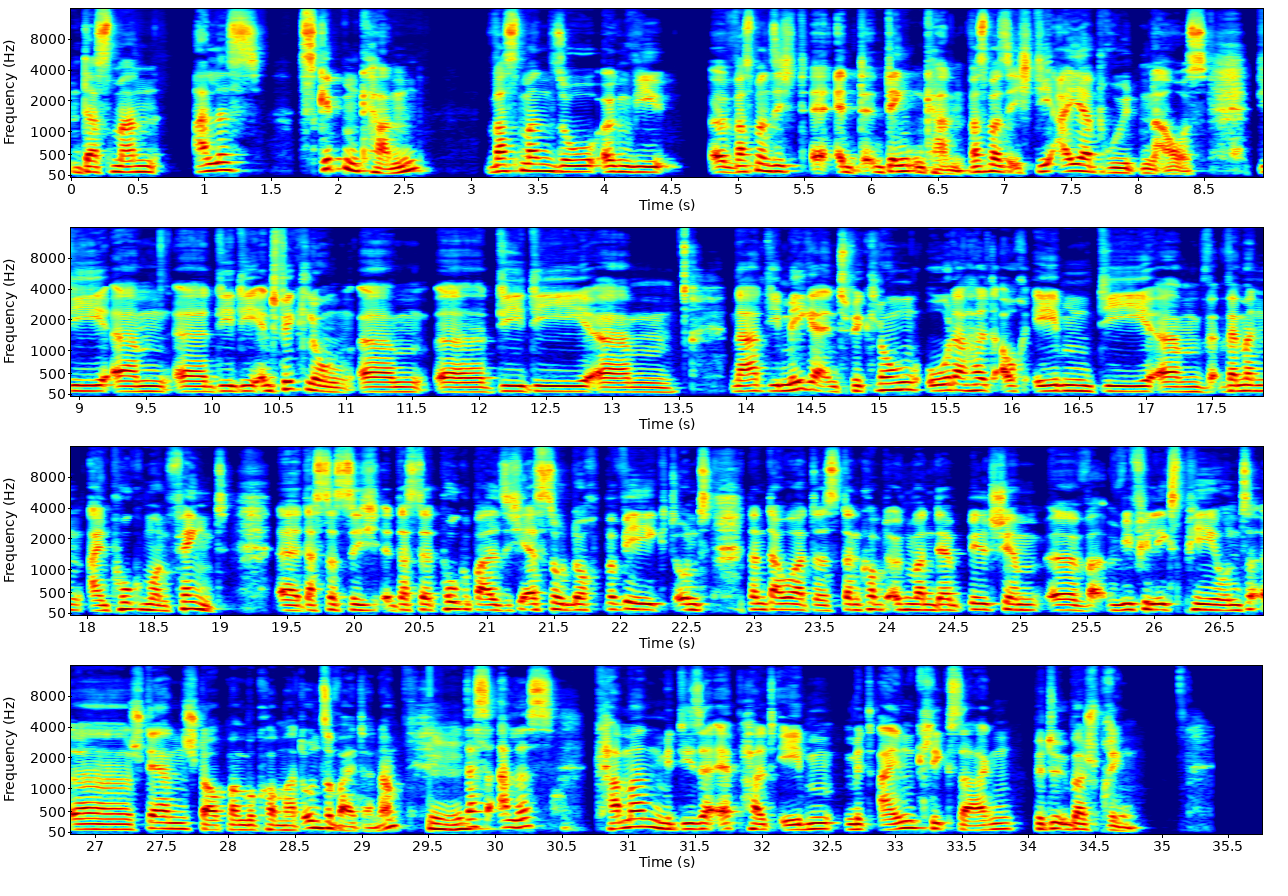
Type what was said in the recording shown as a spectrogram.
dass man alles skippen kann, was man so irgendwie was man sich äh, denken kann. Was weiß ich, die Eier brüten aus, die ähm, äh, die die Entwicklung, ähm, äh, die die ähm, na die Mega-Entwicklung oder halt auch eben die, ähm, wenn man ein Pokémon fängt, äh, dass das sich, dass der Pokéball sich erst so noch bewegt und dann dauert es, dann kommt irgendwann der Bildschirm, äh, wie viel XP und äh, Sternenstaub man bekommen hat und so weiter. Ne? Mhm. Das alles kann man mit dieser App halt eben mit einem Klick sagen, bitte überspringen.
